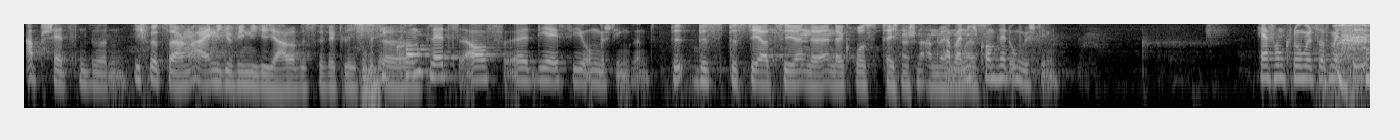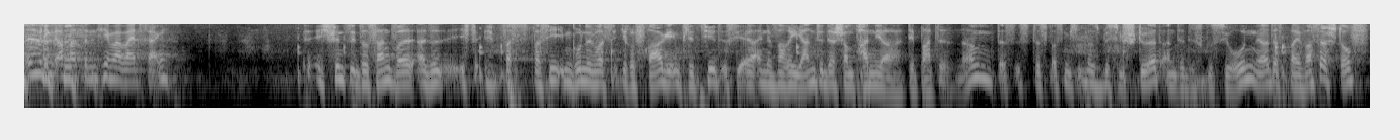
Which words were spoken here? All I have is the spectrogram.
abschätzen würden? Ich würde sagen, einige wenige Jahre, bis wir wirklich. Bis Sie äh, komplett auf äh, DAC umgestiegen sind. Bis, bis DAC in der, in der großtechnischen Anwendung. Aber nicht ist. komplett umgestiegen. Herr von Knobelsdorf möchte unbedingt auch was zu dem Thema beitragen. Ich finde es interessant, weil also ich, was, was Sie im Grunde, was Ihre Frage impliziert, ist ja eine Variante der Champagner-Debatte. Ne? Das ist das, was mich immer so ein bisschen stört an der Diskussion, ja, dass bei Wasserstoff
